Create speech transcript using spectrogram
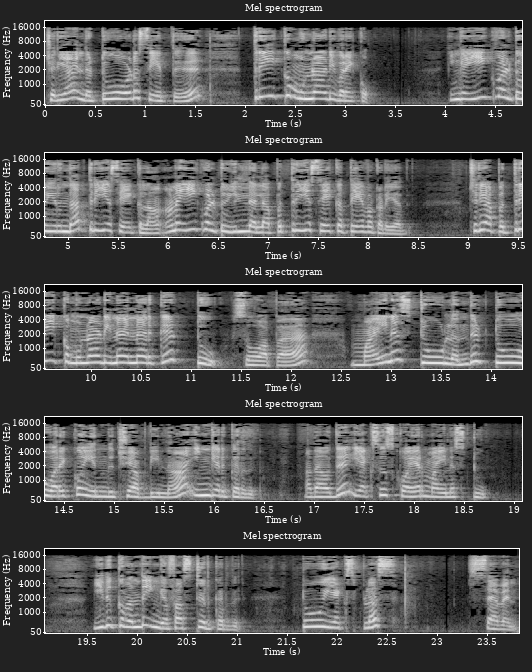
சரியா? இந்த டூவோட சேர்த்து த்ரீக்கு முன்னாடி வரைக்கும். இங்க ஈக்குவல் டு இருந்தா த்ரீய சேர்க்கலாம். ஆனா ஈக்குவல் டு இல்லல்ல அப்ப த்ரீய சேர்க்க தேவை கிடையாது. சரி அப்ப த்ரீக்கு முன்னாடினா என்ன இருக்கு? டூ சோ அப்ப மைனஸ் டூலேருந்து டூ வரைக்கும் இருந்துச்சு அப்படின்னா இங்கே இருக்கிறது. அதாவது எக்ஸ் ஸ்கொயர் மைனஸ் டூ இதுக்கு வந்து இங்கே ஃபர்ஸ்ட் இருக்கிறது. டூ எக்ஸ் பிளஸ் செவன்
